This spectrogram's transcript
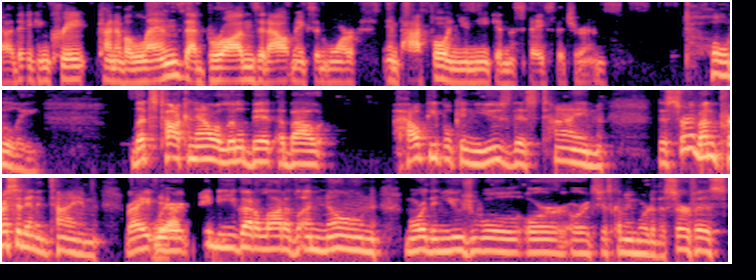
uh, they can create kind of a lens that broadens it out, makes it more impactful and unique in the space that you're in. Totally. Let's talk now a little bit about how people can use this time this sort of unprecedented time, right? Yeah. Where maybe you got a lot of unknown more than usual, or or it's just coming more to the surface.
